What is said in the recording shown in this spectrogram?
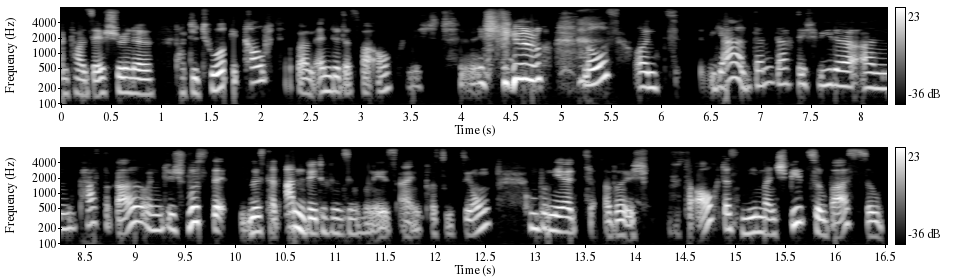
ein paar sehr schöne Partituren gekauft, aber am Ende, das war auch nicht, nicht viel los. Und ja, dann dachte ich wieder an Pastoral und ich wusste, Liszt hat an Beethoven-Symphonie ist eine Präskription komponiert, aber ich wusste auch, dass niemand spielt sowas. So,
